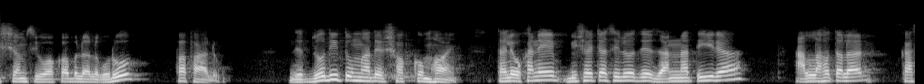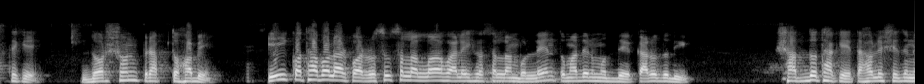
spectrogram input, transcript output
ইশামসি ওয়া কবলাল গুরু ফাফালু যে যদি তোমাদের সক্ষম হয়, তাহলে ওখানে বিষয়টা ছিল যে জান্নাতীরা আল্লাহ তালার কাছ থেকে দর্শন প্রাপ্ত হবে। এই কথা বলার পর রসুল সাল্লাহ আলহিহাসাল্লাম বললেন, তোমাদের মধ্যে কারও যদি সাধ্য থাকে, তাহলে সেজন্য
